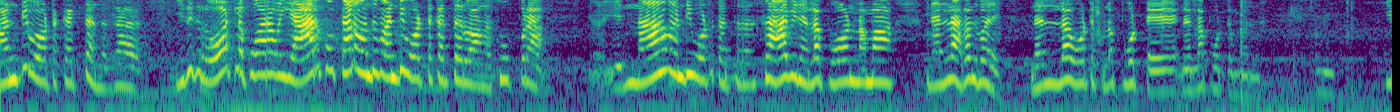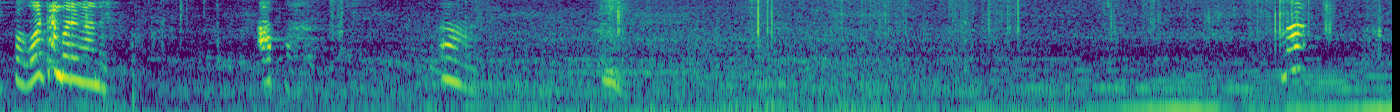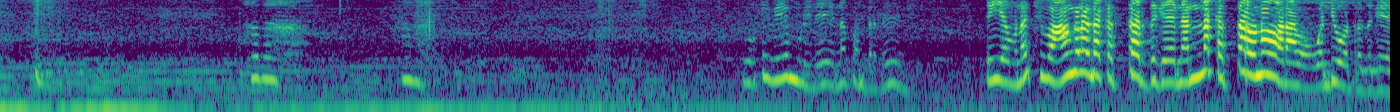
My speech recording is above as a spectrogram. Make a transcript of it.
வண்டி ஓட்ட கத்து அந்த இதுக்கு ரோட்ல போறவங்க யார் கூப்பிட்டாலும் வந்து வண்டி ஓட்ட கத்து தருவாங்க. சூப்பரா. என்ன வண்டி ஓட்ட கத்துறாரு சாவி நல்லா போடணுமா? நல்லா அதான் பாரு நல்லா ஓட்டக்குள்ளே போட்டேன். நல்லா போட்டேன் பாருங்க. இப்போ ஓட்டேன் பாருங்க நான். அப்பா. ஆ. ம். ஓட்டவே முடியல. என்ன பண்றது? டேய் எவனாச்சும் வாங்கலடா கத்தாறதுக்கு. நல்லா கத்தறணும் வாடா வண்டி ஓட்டுறதுக்கு.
